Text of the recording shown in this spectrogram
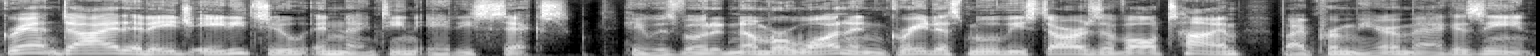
Grant died at age 82 in 1986. He was voted number one in greatest movie stars of all time by Premiere Magazine.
